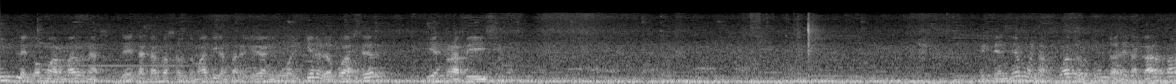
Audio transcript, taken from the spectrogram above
simple como armar unas de estas carpas automáticas para que vean que cualquiera lo puede hacer y es rapidísimo. Extendemos las cuatro puntas de la carpa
